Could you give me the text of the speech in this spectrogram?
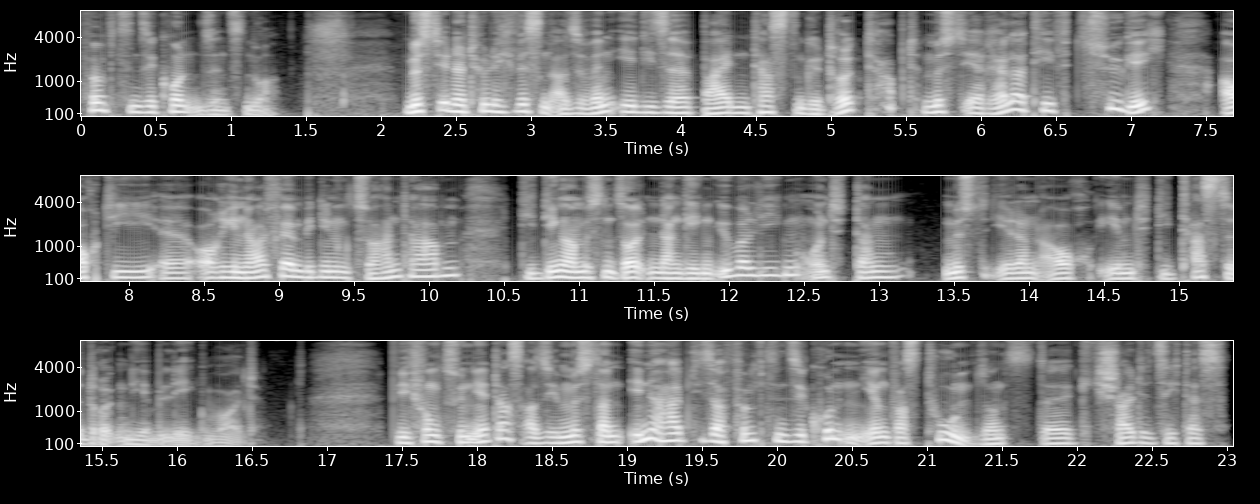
15 Sekunden sind es nur. Müsst ihr natürlich wissen, also wenn ihr diese beiden Tasten gedrückt habt, müsst ihr relativ zügig auch die äh, Originalfernbedienung zur Hand haben. Die Dinger müssen, sollten dann gegenüber liegen und dann müsstet ihr dann auch eben die Taste drücken, die ihr belegen wollt. Wie funktioniert das? Also ihr müsst dann innerhalb dieser 15 Sekunden irgendwas tun, sonst äh, schaltet sich das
